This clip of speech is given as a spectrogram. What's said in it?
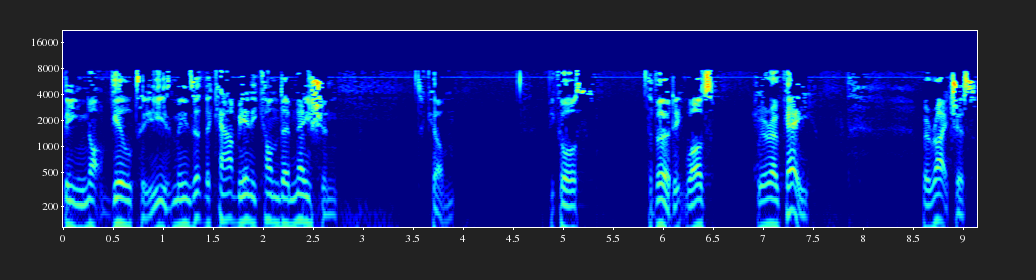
being not guilty is means that there can't be any condemnation to come. Because the verdict was, we're okay. We're righteous.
